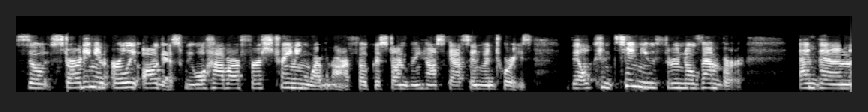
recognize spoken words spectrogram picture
So starting in early August, we will have our first training webinar focused on greenhouse gas inventories. They'll continue through November. And then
